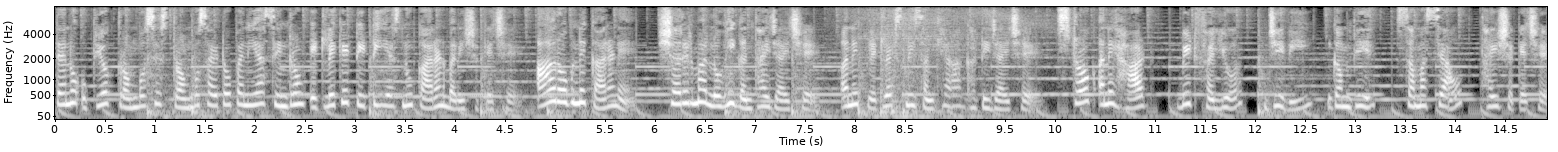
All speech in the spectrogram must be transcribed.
તેનો ઉપયોગ થ્રોમ્બોસિસ, થ્રોમ્બોસાઇટોપેનિયા સિન્ડ્રોમ એટલે કે ટીટીએસનું કારણ બની શકે છે. આ રોગને કારણે શરીરમાં લોહી ગંથાઈ જાય છે અને પ્લેટલેટ્સની સંખ્યા ઘટી જાય છે. સ્ટ્રોક અને હાર્ટ બીટ ફેલ્યોર, જેવી, ગંભીર સમસ્યાઓ થઈ શકે છે.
